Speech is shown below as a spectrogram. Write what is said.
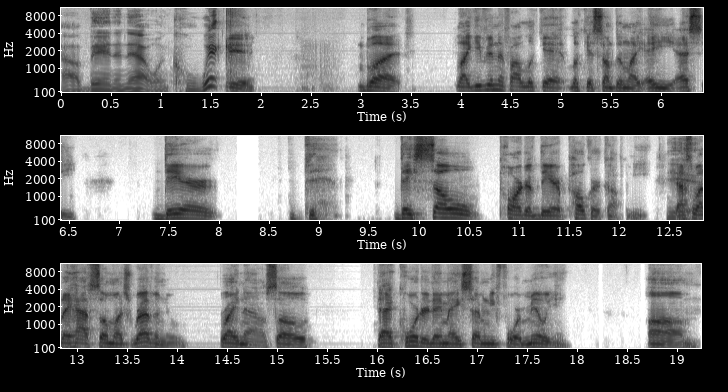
I'll in that one quick. Yeah. But like even if I look at look at something like AESE, they're they sold part of their poker company. That's why they have so much revenue right now. So that quarter they made 74 million um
